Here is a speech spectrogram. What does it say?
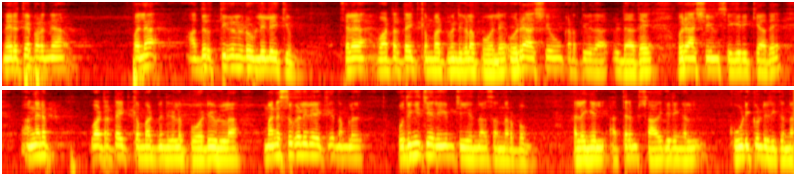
നേരത്തെ പറഞ്ഞ പല അതിർത്തികളുടെ ഉള്ളിലേക്കും ചില വാട്ടർ ടൈറ്റ് കമ്പാർട്ട്മെന്റുകളെ പോലെ ഒരാശയവും കടത്തി വിടാ വിടാതെ ഒരാശയവും സ്വീകരിക്കാതെ അങ്ങനെ വാട്ടർ ടൈറ്റ് കമ്പാർട്ട്മെന്റുകളെ പോലെയുള്ള മനസ്സുകളിലേക്ക് നമ്മൾ ഒതുങ്ങിച്ചേരുകയും ചെയ്യുന്ന സന്ദർഭം അല്ലെങ്കിൽ അത്തരം സാഹചര്യങ്ങൾ കൂടിക്കൊണ്ടിരിക്കുന്ന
